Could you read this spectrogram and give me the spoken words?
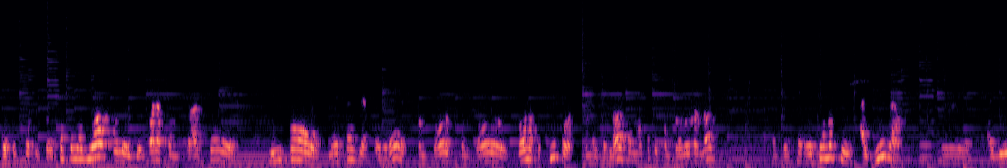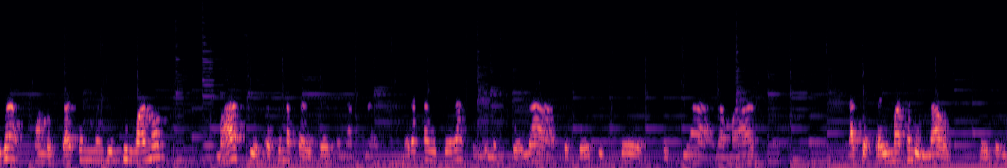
que el presupuesto que le dio, pues le dio para comprarse cinco mesas de ajedrez con todos, con todos, todos los equipos, con el reloj, sé que compró dos relojes. Entonces, eso es lo que ayuda, eh, ayuda cuando estás en un ambiente urbano, más si estás en la cabecera, en la, primera cabecera, donde la escuela se puede decir que es la, más, la que atrae más alumnado, que es el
